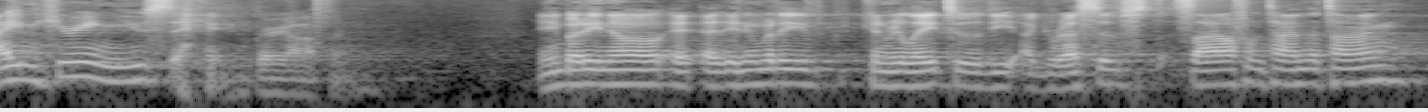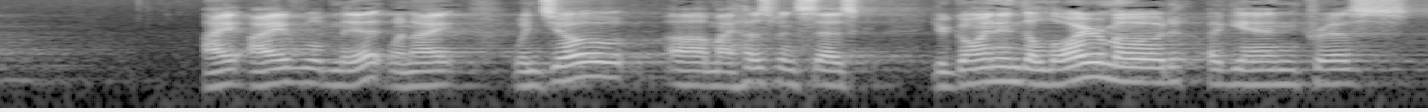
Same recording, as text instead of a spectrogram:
I'm hearing you say very often. Anybody know, anybody can relate to the aggressive style from time to time? I, I will admit, when, I, when Joe, uh, my husband, says, you're going into lawyer mode again, Chris.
